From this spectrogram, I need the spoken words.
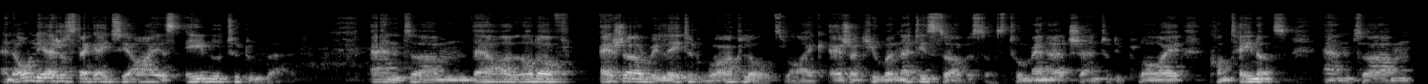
And only Azure Stack HCI is able to do that. And um, there are a lot of Azure related workloads like Azure Kubernetes services to manage and to deploy containers. And um,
